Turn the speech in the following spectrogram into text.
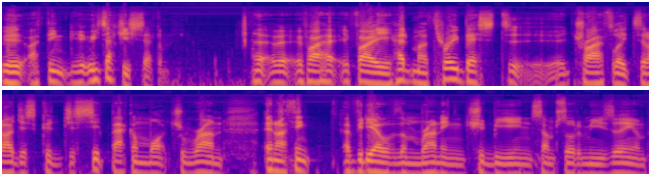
I think he's actually second. Uh, if I if I had my three best uh, triathletes that I just could just sit back and watch run, and I think a video of them running should be in some sort of museum.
